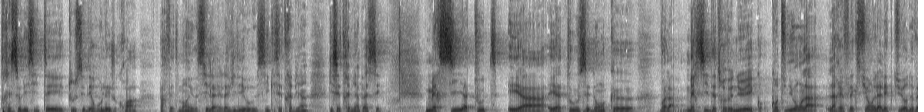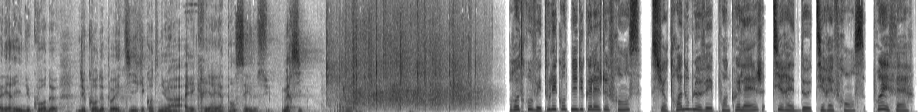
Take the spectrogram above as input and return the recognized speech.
très sollicités et tout s'est déroulé, je crois, parfaitement et aussi la, vidéo aussi qui s'est très bien qui s'est très bien passée. Merci à toutes et à, et à tous et donc euh, voilà merci d'être venus et continuons la, la, réflexion et la lecture de Valérie du cours de du cours de poétique et continuons à, à écrire et à penser dessus. Merci. Retrouvez tous les contenus du Collège de France sur www.colège-2-france.fr.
